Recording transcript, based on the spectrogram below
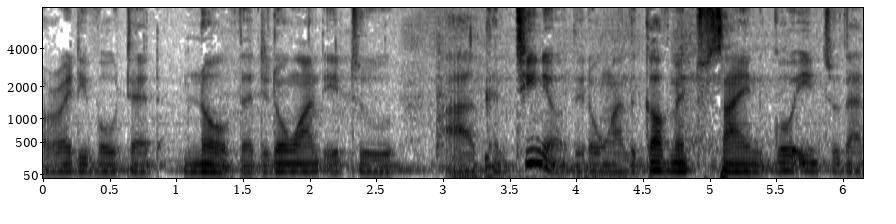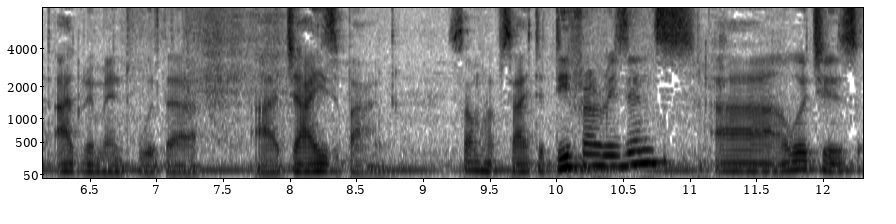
already voted no, that they don't want it to uh, continue. They don't want the government to sign, go into that agreement with uh, uh, Jaiz Bank. Some have cited different reasons, uh, which is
